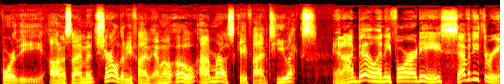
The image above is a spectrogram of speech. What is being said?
For the on assignment, Cheryl W5MOO, I'm Russ, K5TUX. And I'm Bill, E NE4RD 73.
